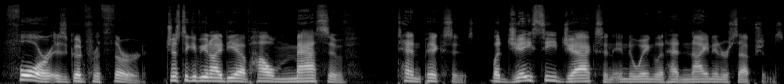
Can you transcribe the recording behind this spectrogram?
Four is good for third. Just to give you an idea of how massive 10 picks is. But J.C. Jackson in New England had nine interceptions.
